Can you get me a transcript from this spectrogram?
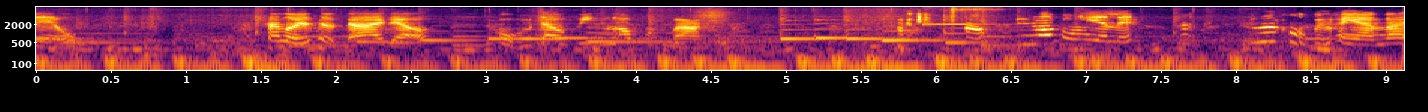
แล้ว ถ้าเราได้สุดได้เดี๋ยว ผมจะวิ่งรอบหมู่บ้านเอาที่รอบโรงเรียนเลยเรื่องของเป็นพยานได้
